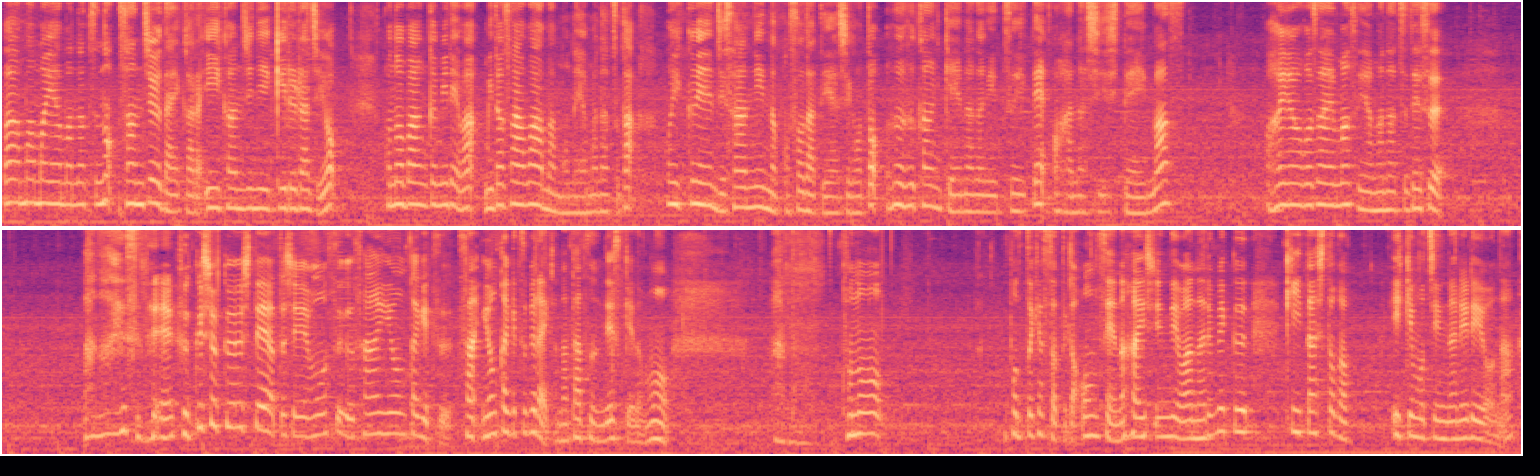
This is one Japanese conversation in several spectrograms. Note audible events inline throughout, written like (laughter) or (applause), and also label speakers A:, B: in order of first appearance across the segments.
A: ワーママ山夏の30代からいい感じに生きるラジオ。この番組ではミドサーワーママの山夏が保育園児3人の子育てや仕事夫婦関係などについてお話ししています。おはようございます山夏です。あのですね (laughs) 復職して私もうすぐ34ヶ月4ヶ月ぐらいかな経つんですけどもあのこのポッドキャストっていうか音声の配信ではなるべく聞いた人がいい気持ちになれるような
